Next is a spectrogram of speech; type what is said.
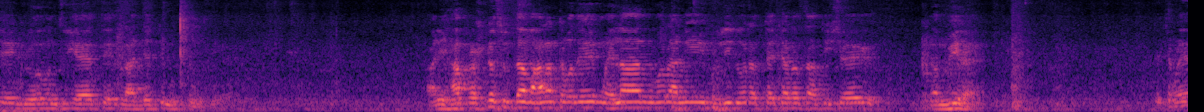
गृहमंत्री आहेत ते राज्याचे मुख्यमंत्री आहेत. आणि हा प्रश्न सुद्धा महाराष्ट्रामध्ये महिलांवर आणि मुलींवर अत्याचाराचा अतिशय गंभीर आहे. त्याच्यामुळे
